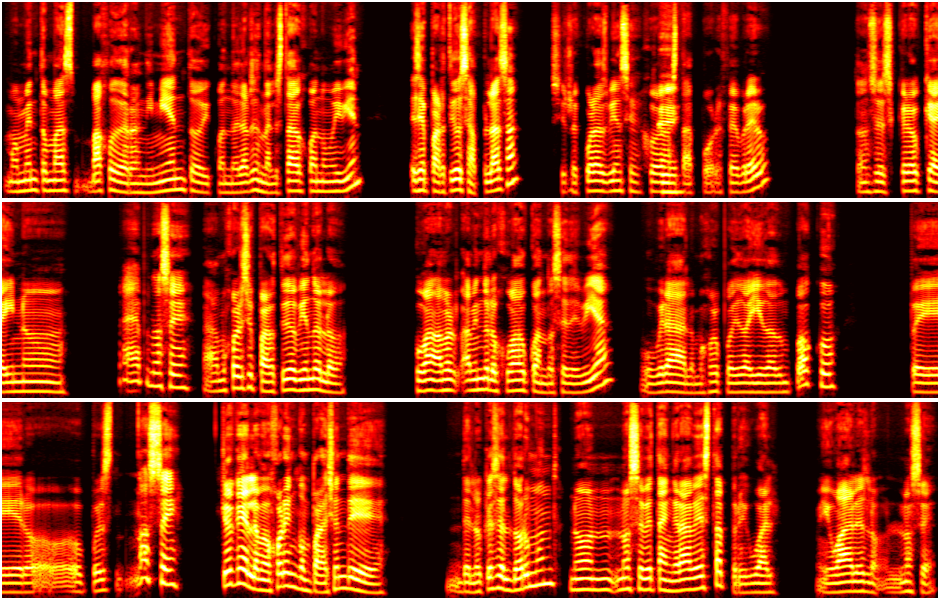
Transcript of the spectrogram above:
momento más bajo de rendimiento y cuando el Arsenal estaba jugando muy bien, ese partido se aplaza. Si recuerdas bien, se juega hasta por febrero. Entonces creo que ahí no, eh, pues no sé, a lo mejor ese partido viéndolo, jugando, habiéndolo jugado cuando se debía, hubiera a lo mejor podido ayudar un poco, pero pues no sé, creo que a lo mejor en comparación de, de lo que es el Dortmund, no, no se ve tan grave esta, pero igual, Igual es lo, no sé.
